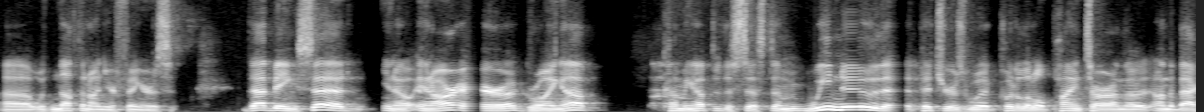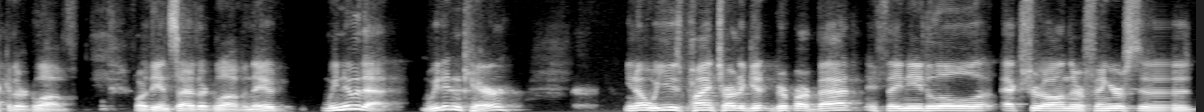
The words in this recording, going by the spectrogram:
uh, with nothing on your fingers. That being said, you know, in our era growing up, coming up through the system, we knew that pitchers would put a little pine tar on the on the back of their glove or the inside of their glove, and they we knew that. We didn't care. You know, we use pine tar to get grip our bat. If they need a little extra on their fingers to,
